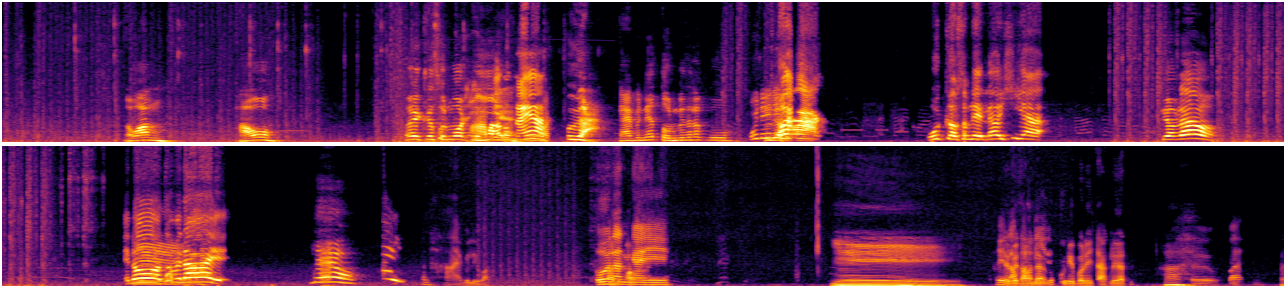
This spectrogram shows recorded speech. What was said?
ๆระวังเผาเอ้ยกระสุนหมดไอ้มาตรงไหนอะเอื้อกลายเป็นเนื้อตุ๋นไปซะแล้วกูอุ้ยนี่ว้าอุ้ยเกือบสำเร็จแล้วไอ้เหี้ยเกือบแล้วไอ้โดทำไม่ได้ แล้ว มันหายไปเลยว่ะ เออ นั่นไงเย่เพจเดี๋ยวลาไปนอฟานแล้วดีกูนี่บริจาคเลือด เฮ้ยเออ ไปไป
